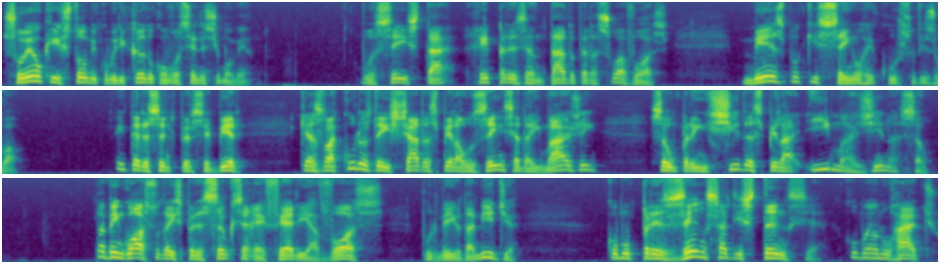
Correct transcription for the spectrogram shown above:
Sou eu que estou me comunicando com você neste momento. Você está representado pela sua voz, mesmo que sem o recurso visual. É interessante perceber que as lacunas deixadas pela ausência da imagem são preenchidas pela imaginação. Também gosto da expressão que se refere à voz por meio da mídia como presença à distância, como é no rádio,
